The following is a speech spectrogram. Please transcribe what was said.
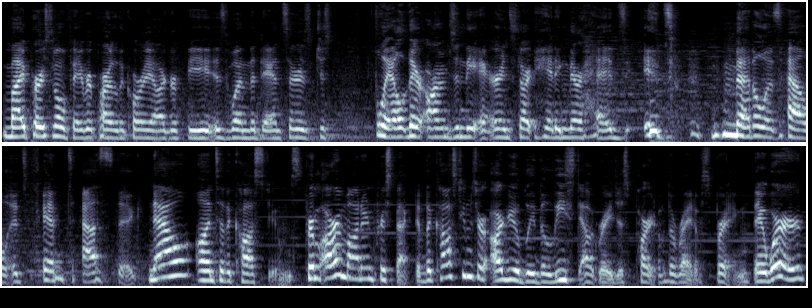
My personal favorite part of the choreography is when the dancers just flail their arms in the air and start hitting their heads. It's metal as hell. It's fantastic. Now, onto the costumes. From our modern perspective, the costumes are arguably the least outrageous part of the Rite of Spring. They were,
